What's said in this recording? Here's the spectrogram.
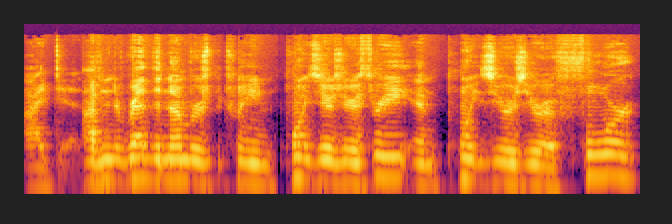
I did. I've read the numbers between 0.003 and 0.004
